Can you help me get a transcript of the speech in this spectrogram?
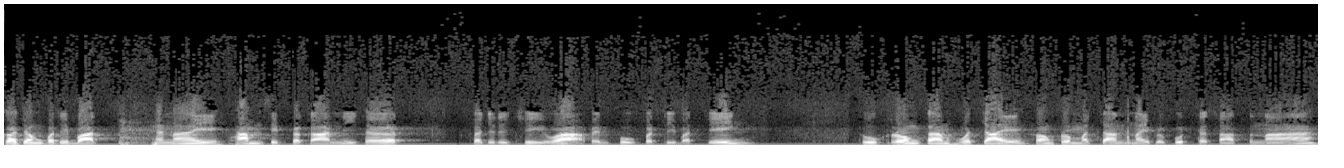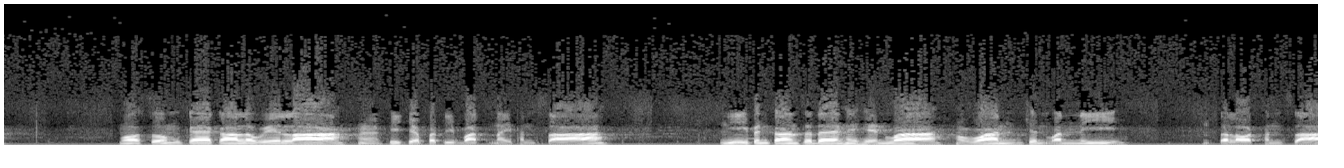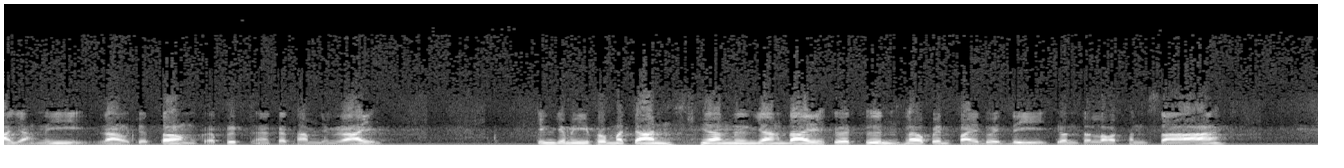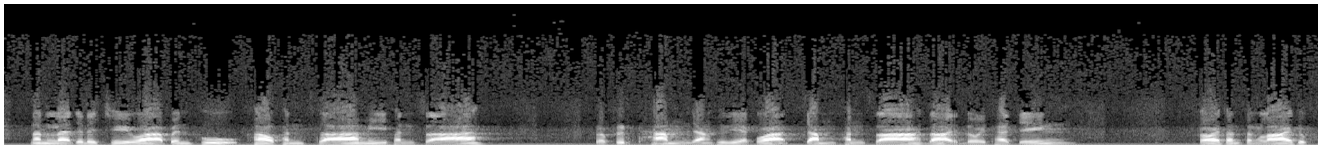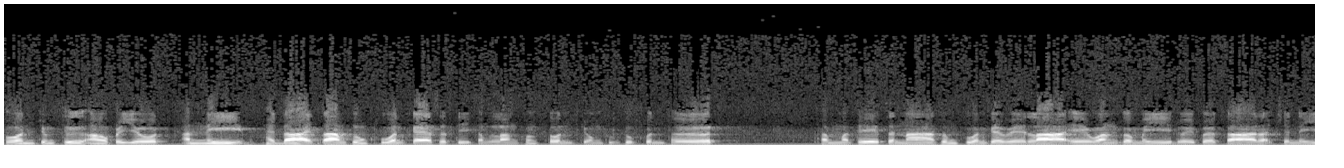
ก็จงปฏิบัติในธรรมสิบประการนี้เถิด ก็จะได้ชื่อว่าเป็นผู้ปฏิบัติจริง ถูกตรงตามหัวใจของพรหมจรรย์ในพระพุทธศาสนา เหมาะสมแก่กาลเวลาที่จะปฏิบัติในพรรษา นี่เป็นการแสดงให้เห็นว่าวัน เช่นวันนี้ ตลอดพรรษาอย่างนี้เราจะต้องกระพฤติกระทำอย่างไร จึงจะมีพรหมจรรย์อย่างหนึ่งอย่างใดเกิดขึ้นแล้วเป็นไปด้วยดีจนตลอดพรรษา นั่นแหละจะได้ชื่อว่าเป็นผู้เข้าพรรษามีพรรษาประพฤติธรรมอย่างที่เรียกว่าจำพรรษาได้โดยแท้จริง ขอให้ท่านทั้งหลายทุกคนจงถือเอาประโยชน์อันนี้ให้ได้ตามสมควรแก่สติกำลังของตนจงทุกๆคนเถิด ธรรมเทศนาสมควรแก่เวลาเอวังก็มีโดยประการชนี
